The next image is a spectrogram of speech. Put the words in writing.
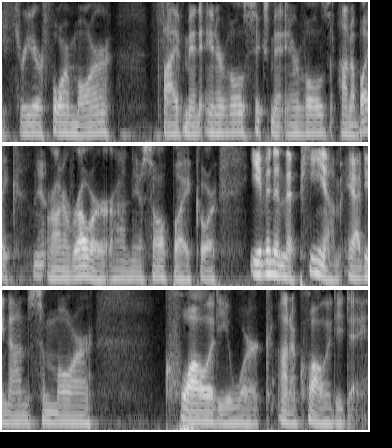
three or four more five minute intervals, six minute intervals on a bike Yep. or on a rower or on the assault bike, or even in the PM, adding on some more quality work on a quality day,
